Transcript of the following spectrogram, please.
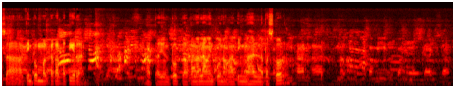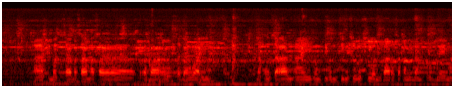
sa ating pong magkakapatiran. At ayun po, papanalangin po ng ating mahal na pastor. At magsama-sama sa trabaho, sa gawain na kung saan ay unti-unting solusyon para sa kanilang problema.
